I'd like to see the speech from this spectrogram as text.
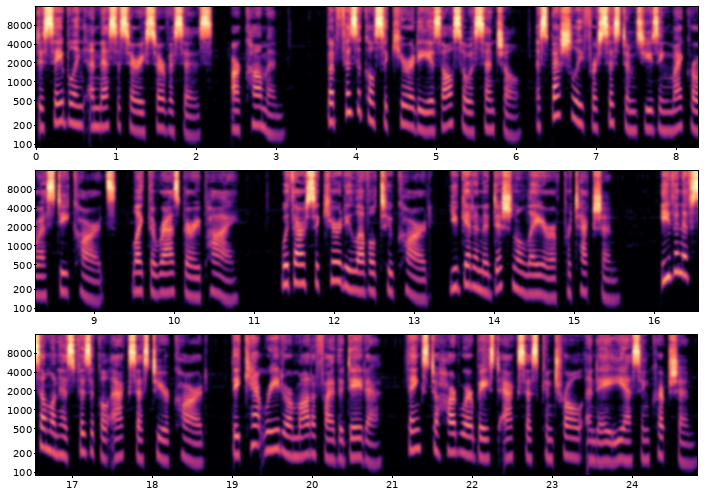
disabling unnecessary services, are common. But physical security is also essential, especially for systems using microSD cards, like the Raspberry Pi. With our Security Level 2 card, you get an additional layer of protection. Even if someone has physical access to your card, they can't read or modify the data, thanks to hardware based access control and AES encryption.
